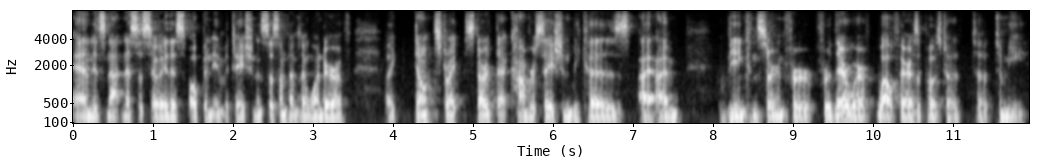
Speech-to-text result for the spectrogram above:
and it's not necessarily this open invitation. And so sometimes I wonder of like, don't strike start that conversation because I, I'm being concerned for for their wer- welfare as opposed to to, to me.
